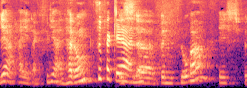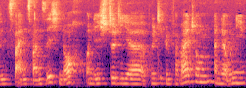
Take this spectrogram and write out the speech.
Ja, hi, danke für die Einladung. Super gerne. Ich äh, bin Flora, ich bin 22 noch und ich studiere Politik und Verwaltung an der Uni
